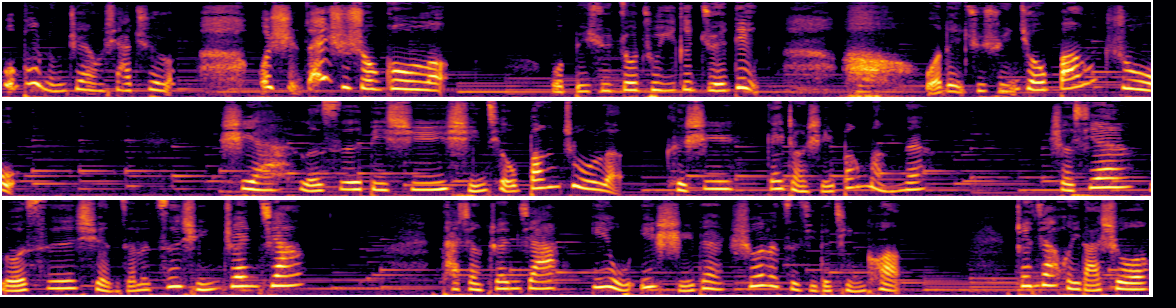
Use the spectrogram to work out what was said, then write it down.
我不能这样下去了，我实在是受够了，我必须做出一个决定，我得去寻求帮助。是呀，罗斯必须寻求帮助了。可是该找谁帮忙呢？首先，罗斯选择了咨询专家，他向专家一五一十的说了自己的情况。专家回答说：“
